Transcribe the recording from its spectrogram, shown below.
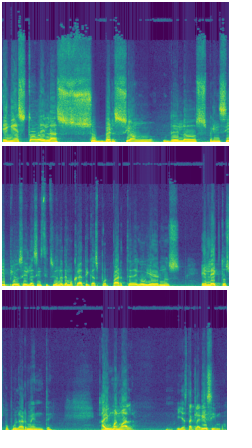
En esto de la subversión de los principios y las instituciones democráticas por parte de gobiernos electos popularmente, hay un manual y ya está clarísimo.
